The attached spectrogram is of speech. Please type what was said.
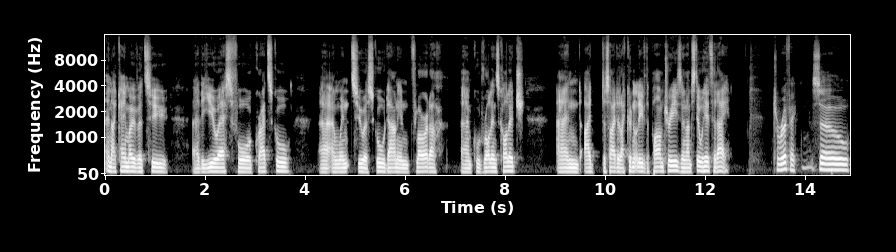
and I came over to uh, the US for grad school uh, and went to a school down in Florida um, called Rollins College. And I decided I couldn't leave the palm trees, and I'm still here today. Terrific. So,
